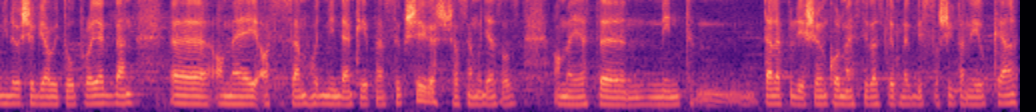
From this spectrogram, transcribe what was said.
minőségjavító projektben, eh, amely azt hiszem, hogy mindenképpen szükséges, és azt hiszem, hogy ez az, amelyet eh, mint települési önkormányzati vezetőknek biztosítaniuk kell.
